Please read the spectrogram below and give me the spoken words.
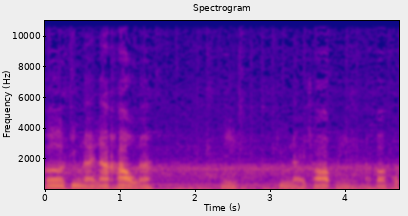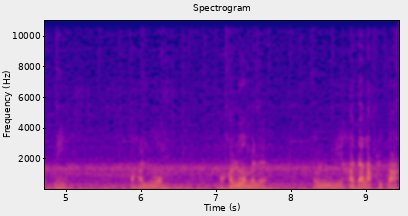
เออกิวไหนน่าเข้านะ นี่กิวไหนชอบนี่ แล้วก็กดนี้ขอเขาร่วม ขอเขาร่วมไปเลย เราอยู่ที่เขาจะรับหรือเปล่า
